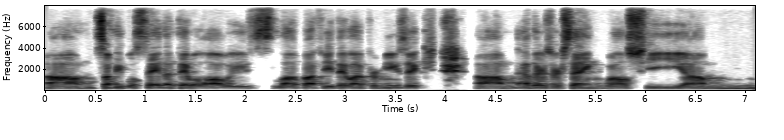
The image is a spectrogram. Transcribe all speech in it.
Um, some people say that they will always love Buffy. They love her music. Um, others are saying, well, she um,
